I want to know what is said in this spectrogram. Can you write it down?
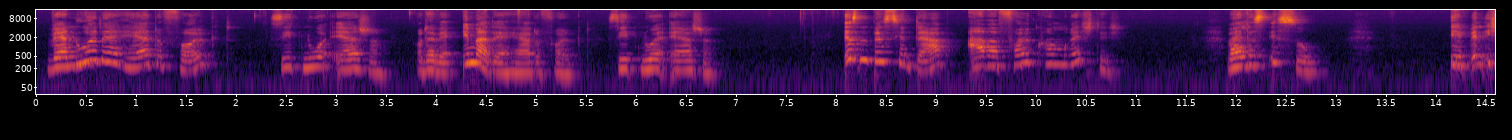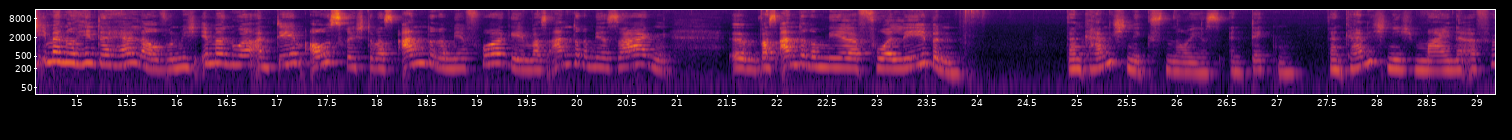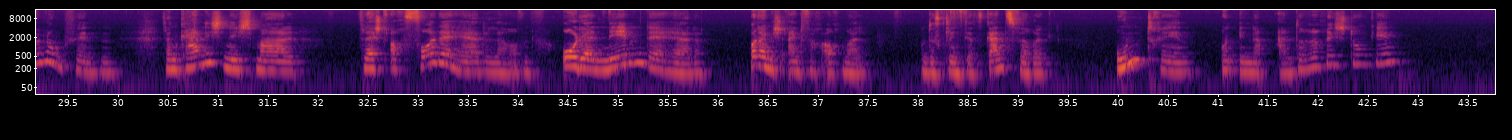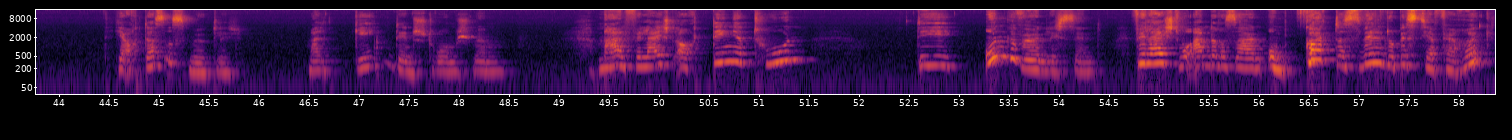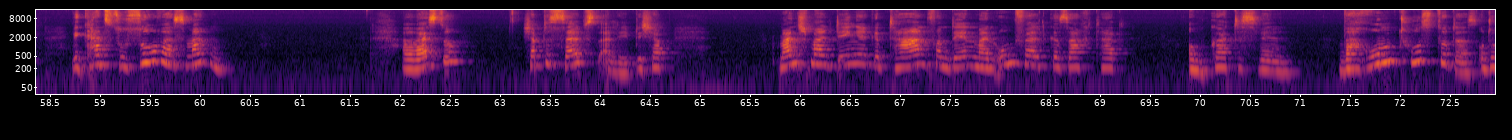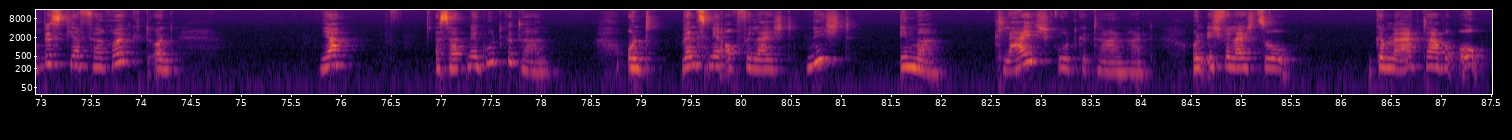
Wer nur der Herde folgt, sieht nur Ärsche. Oder wer immer der Herde folgt, sieht nur Ärsche. Ist ein bisschen derb, aber vollkommen richtig. Weil das ist so. Wenn ich immer nur hinterherlaufe und mich immer nur an dem ausrichte, was andere mir vorgeben, was andere mir sagen, ähm, was andere mir vorleben, dann kann ich nichts Neues entdecken. Dann kann ich nicht meine Erfüllung finden. Dann kann ich nicht mal vielleicht auch vor der Herde laufen oder neben der Herde oder mich einfach auch mal, und das klingt jetzt ganz verrückt, umdrehen und in eine andere Richtung gehen? Ja, auch das ist möglich. Mal gegen den Strom schwimmen. Mal vielleicht auch Dinge tun, die ungewöhnlich sind. Vielleicht, wo andere sagen, um Gottes Willen, du bist ja verrückt. Wie kannst du sowas machen? Aber weißt du, ich habe das selbst erlebt. Ich habe manchmal Dinge getan, von denen mein Umfeld gesagt hat, um Gottes Willen, warum tust du das? Und du bist ja verrückt. Und ja, es hat mir gut getan. Und wenn es mir auch vielleicht nicht immer gleich gut getan hat und ich vielleicht so gemerkt habe, oh,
